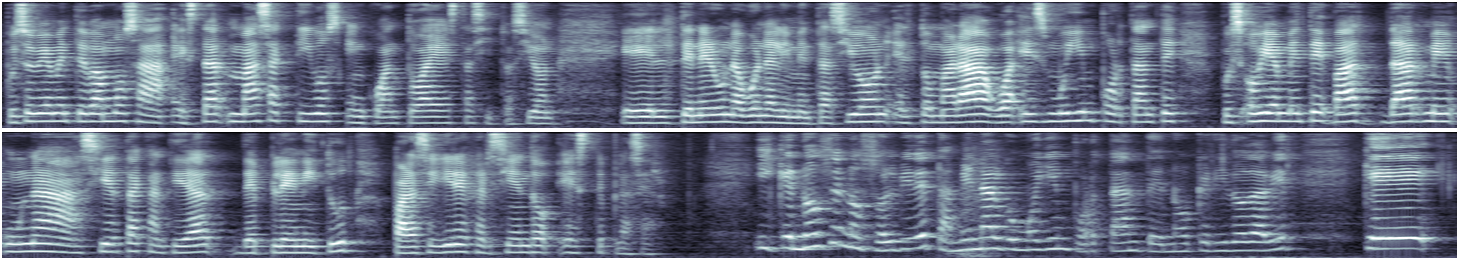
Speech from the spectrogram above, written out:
pues obviamente vamos a estar más activos en cuanto a esta situación el tener una buena alimentación, el tomar agua, es muy importante, pues obviamente va a darme una cierta cantidad de plenitud para seguir ejerciendo este placer. Y que no se nos olvide también algo muy importante, ¿no, querido David? Que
